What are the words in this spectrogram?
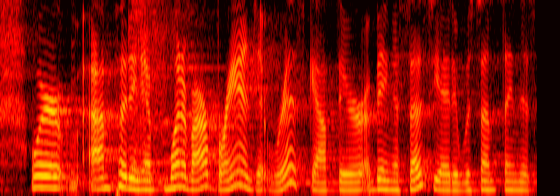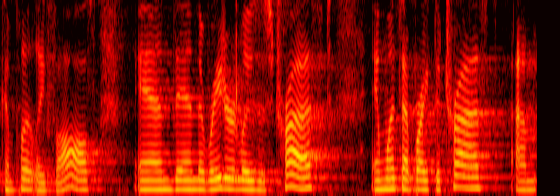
where I'm putting a, one of our brands at risk out there of being associated with something that's completely false, and then the reader loses trust, and once I break the trust, um,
